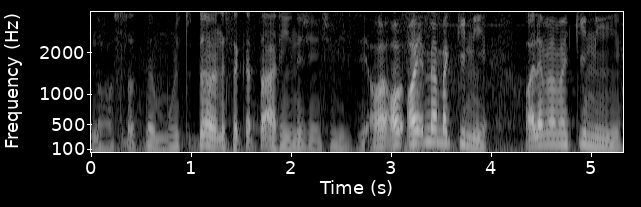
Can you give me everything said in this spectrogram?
Nossa, deu muito dano essa Catarina, gente. Olha, olha minha maquininha. Olha minha maquininha.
